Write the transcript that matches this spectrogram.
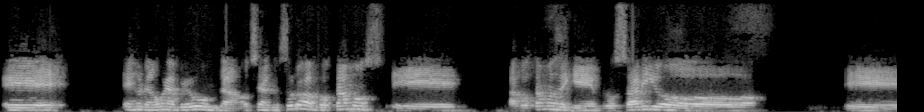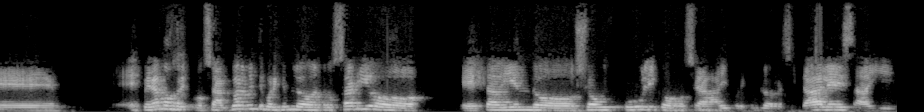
eh, es una buena pregunta. O sea, nosotros apostamos eh, apostamos de que en Rosario eh, esperamos, o sea, actualmente, por ejemplo, en Rosario está habiendo shows públicos, o sea, hay, por ejemplo, recitales, hay,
